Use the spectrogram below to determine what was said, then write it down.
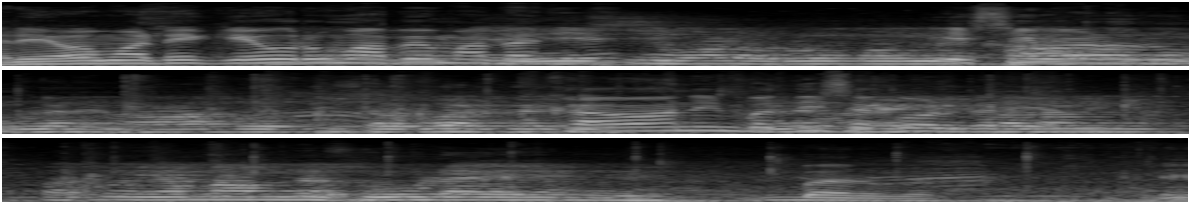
રહેવા માટે કેવો રૂમ આપે માતાજી એસી વાળો રૂમ ખાવાનું, બધી સગવડ કરી. એમને બરોબર.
